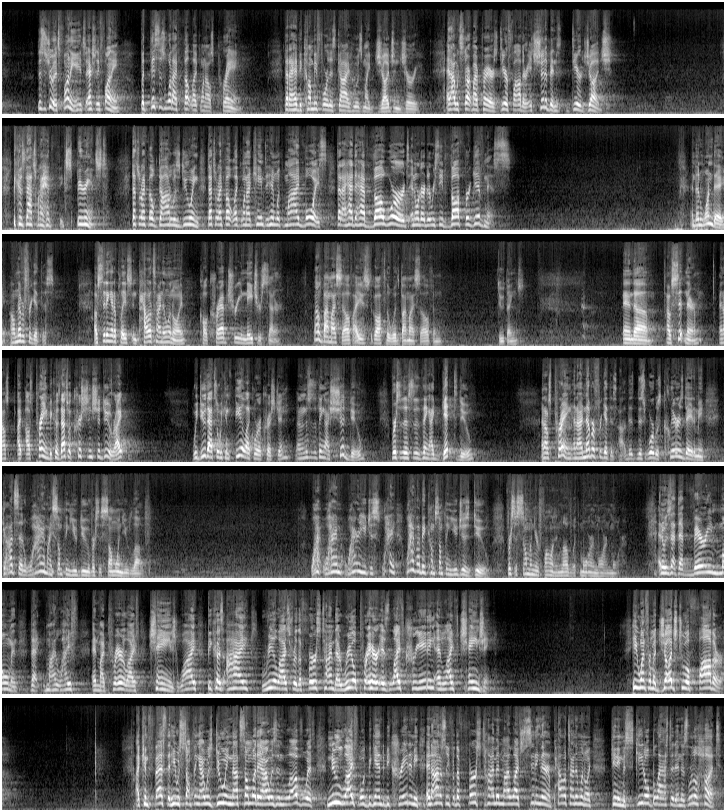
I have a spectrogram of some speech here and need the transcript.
This is true. It's funny. It's actually funny. But this is what I felt like when I was praying that I had become before this guy who was my judge and jury. And I would start my prayers, Dear Father. It should have been, Dear Judge. Because that's what I had experienced. That's what I felt God was doing. That's what I felt like when I came to Him with my voice, that I had to have the words in order to receive the forgiveness. And then one day, I'll never forget this. I was sitting at a place in Palatine, Illinois called Crabtree Nature Center. And I was by myself. I used to go off to the woods by myself and do things. And um, I was sitting there, and I was, I, I was praying because that's what Christians should do, right? We do that so we can feel like we're a Christian, and this is the thing I should do, versus this is the thing I get to do. And I was praying, and I never forget this. Uh, this. This word was clear as day to me. God said, Why am I something you do versus someone you love? Why, why, am, why are you just, why, why have I become something you just do versus someone you're falling in love with more and more and more? And it was at that very moment that my life and my prayer life changed. Why? Because I realized for the first time that real prayer is life creating and life changing. He went from a judge to a father. I confessed that he was something I was doing, not somebody I was in love with. New life began to be created in me. And honestly, for the first time in my life, sitting there in Palatine, Illinois, getting mosquito blasted in this little hut,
